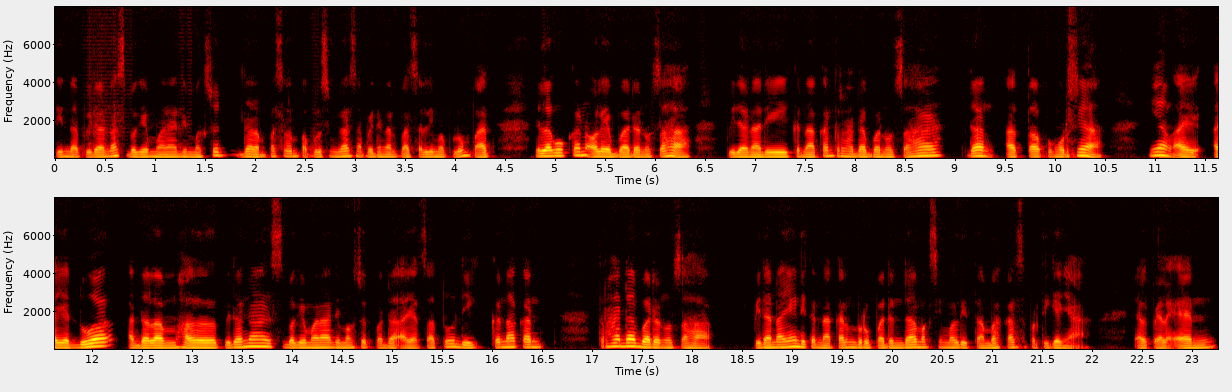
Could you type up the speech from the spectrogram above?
tindak pidana sebagaimana dimaksud dalam pasal 49 sampai dengan pasal 54 dilakukan oleh badan usaha. Pidana dikenakan terhadap badan usaha dan atau pengurusnya yang ayat 2 dalam hal pidana sebagaimana dimaksud pada ayat 1 dikenakan terhadap badan usaha. Pidana yang dikenakan berupa denda maksimal ditambahkan sepertiganya. LPLN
